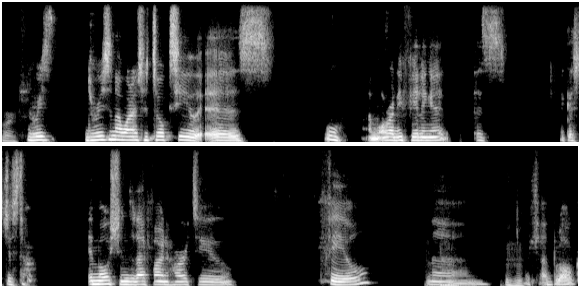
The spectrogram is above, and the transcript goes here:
the, re- the reason I wanted to talk to you is, oh, I'm already feeling it. Is I guess just emotions that I find hard to feel. Mm-hmm. Um, mm-hmm. which I blog.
